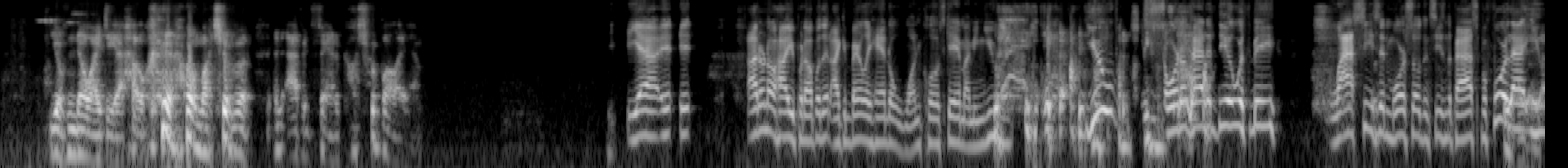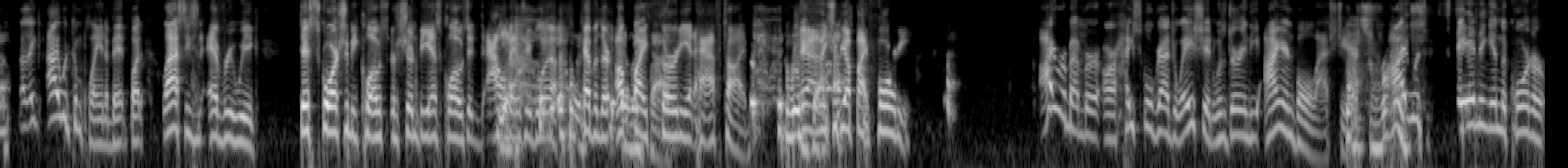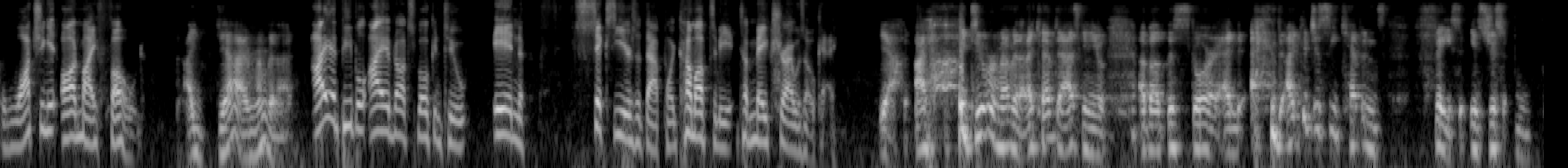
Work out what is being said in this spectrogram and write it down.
you have no idea how how much of a an avid fan of college football I am. Yeah, it, it I don't know how you put up with it. I can barely handle one close game. I mean, you yeah, you sort of had to deal with me last season more so than season the past. Before Yeah, that, you yeah. I think I would complain a bit, but last season every week this score should be close or shouldn't be as close. It, Alabama Yeah, should be blowing it up. was- Kevin, they're up by bad. 30 at halftime. It was Yeah, they should be up by 40. I remember our high school graduation was during the Iron Bowl last year. That's right. I was standing in the corner watching it on my phone. I yeah, I remember that. I had people I have not spoken to in six years at that point come up to me to make sure I was okay. Yeah, I I do remember that. I kept asking you about the score, and, and I could just see Kevin's face is just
